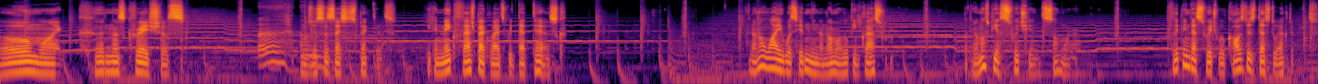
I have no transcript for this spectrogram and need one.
Oh my goodness gracious. uh, And just um, as I suspected, he can make flashback lights with that desk. I don't know why it was hidden in a normal looking classroom, but there must be a switch hidden somewhere. Flipping that switch will cause this desk to activate.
